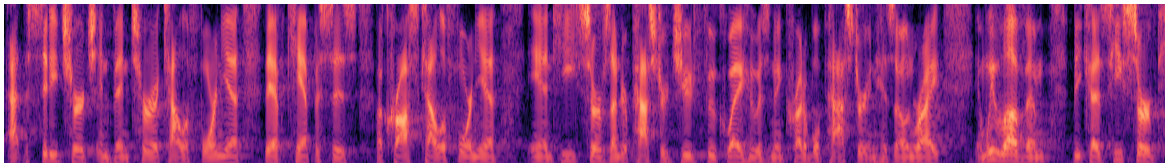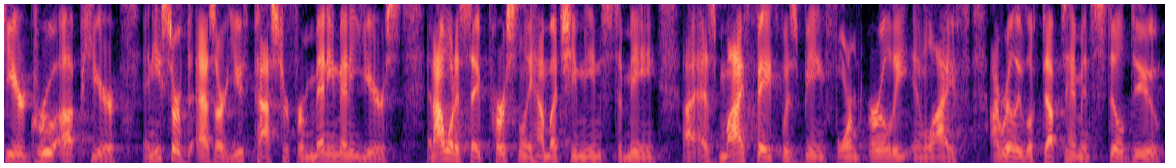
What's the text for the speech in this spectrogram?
at the City Church in Ventura, California. They have campuses across California, and he serves under Pastor Jude Fouquier, who is an incredible pastor in his own right. And we love him because he served here, grew up here, and he served as our youth pastor for many, many years. And I want to say personally how much he means to me. Uh, as my faith was being formed early in life, I really looked up to him and still do.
